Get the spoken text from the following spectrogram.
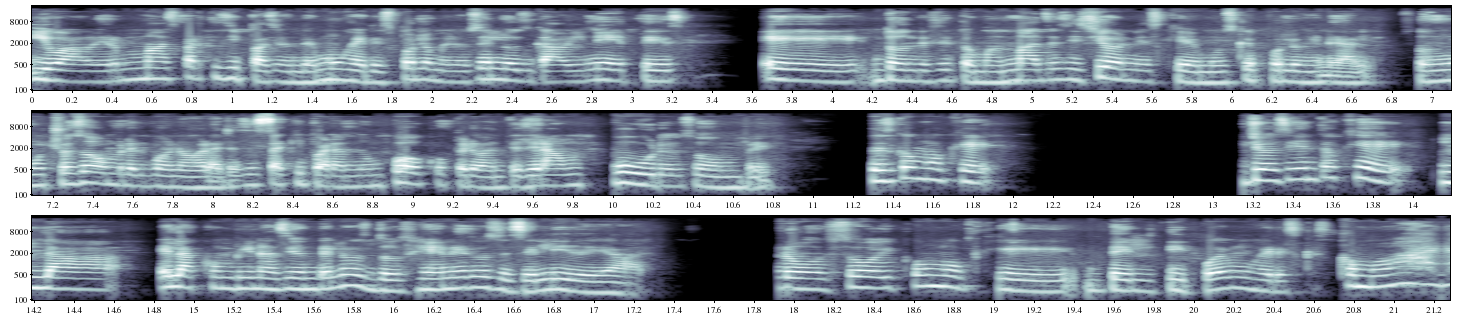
y, va a haber más participación de mujeres, por lo menos en los gabinetes, eh, donde se toman más decisiones, que vemos que por lo general son muchos hombres, bueno, ahora ya se está equiparando un poco, pero antes eran puros hombres. Entonces como que yo siento que la, la combinación de los dos géneros es el ideal. No soy como que del tipo de mujeres que es como, ay,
